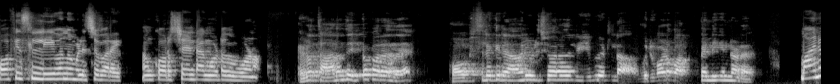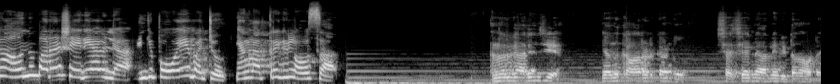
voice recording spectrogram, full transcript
ഓഫീസിൽ ലീവ് ഒന്ന് വിളിച്ചു പറയും. നമുക്ക് കുറച്ച് കഴിഞ്ഞിട്ട് അങ്ങോട്ടൊന്ന് പോകണം എടോ താനെന്താ ഇപ്പൊ പറയുന്നേ? ഓഫീസിലേക്ക് രാവിലെ വിളിച്ചു പറയുന്നത് ലീവ് കിട്ടില്ല. ഒരുപാട് വർക്ക് പെൻഡിങ് ഉണ്ടാണ് മനു അതൊന്നും പറയാൻ ശരിയാവില്ല. എനിക്ക് പോയേ പറ്റൂ. ഞങ്ങൾ അത്രയ്ക്ക് ക്ലോസാ എന്നൊരു കാര്യം ചെയ്യാം. ഞാൻ കാർ എടുക്കാണ്ട് പോകും ശശിയേട്ടനെ അറിഞ്ഞു കിട്ടുന്നോട്ടെ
